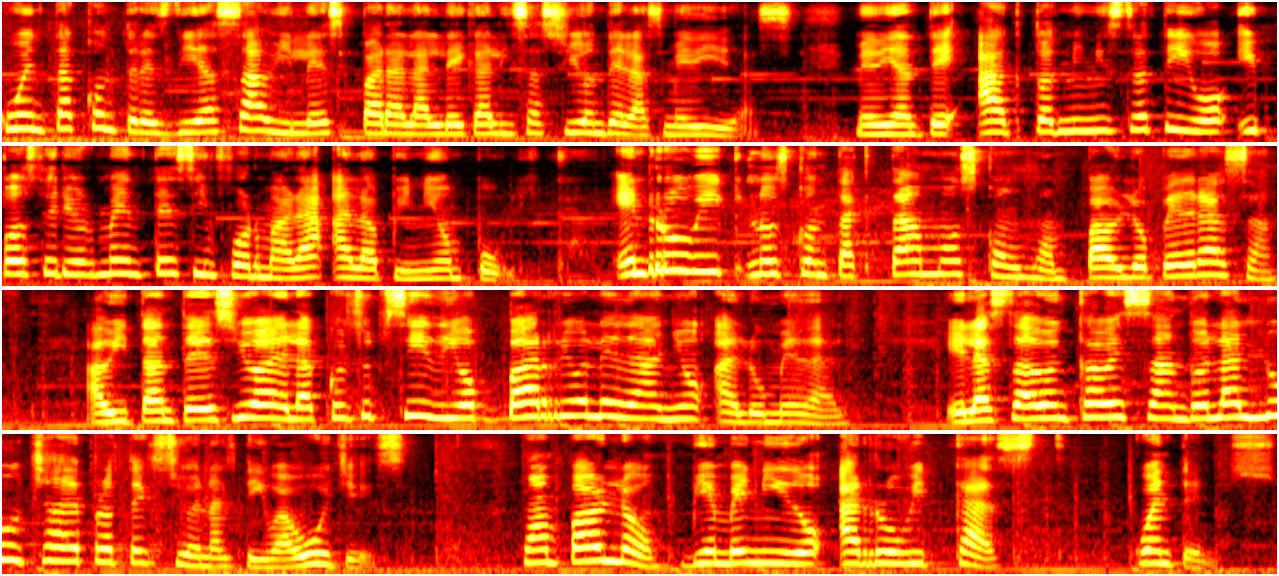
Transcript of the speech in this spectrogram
cuenta con tres días hábiles para la legalización de las medidas, mediante acto administrativo y posteriormente se informará a la opinión pública. En Rubik nos contactamos con Juan Pablo Pedraza, habitante de Ciudadela con subsidio, barrio aledaño al humedal. Él ha estado encabezando la lucha de protección al Tibabuyes. Juan Pablo, bienvenido a Rubicast. Cuéntenos,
